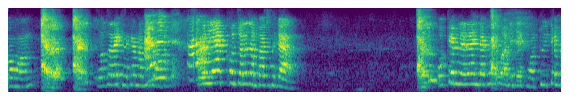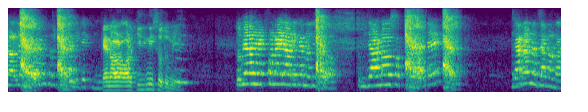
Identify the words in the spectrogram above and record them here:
কখন? আমি এখন চলে যাম বাসা থেকে। ও কেমনে রাইন দেখাবো? আমি দেখব। তুই কেমন আমি দেখব। কেন ওর কি নিছো তুমি? তুমি আর হেডফোন আইরা আরে কেন দিছো? তুমি জানো সব? জানো না জানো না?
